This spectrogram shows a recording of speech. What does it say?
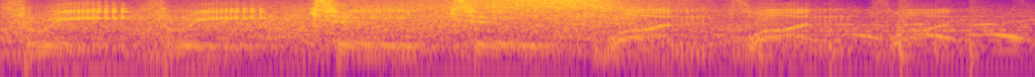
three, three, two, two, one, one, one.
